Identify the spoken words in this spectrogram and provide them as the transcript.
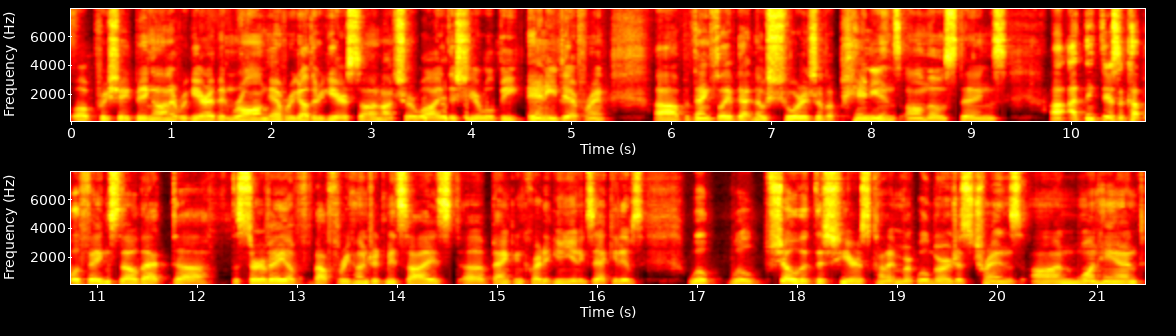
well, appreciate being on every year. I've been wrong every other year, so I'm not sure why this year will be any different. Uh, but thankfully, I've got no shortage of opinions on those things. Uh, I think there's a couple of things, though, that uh, the survey of about 300 mid-sized uh, bank and credit union executives will will show that this year's kind of will merge as trends. On one hand,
